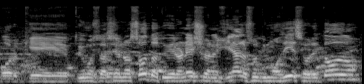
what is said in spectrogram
porque tuvimos situación nosotros, tuvieron ellos en el final, los últimos 10 sobre todo,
